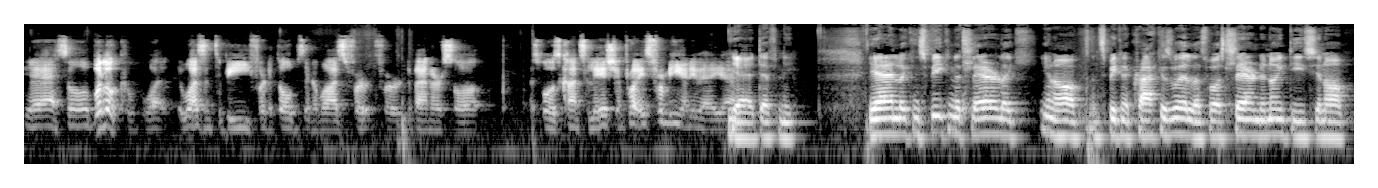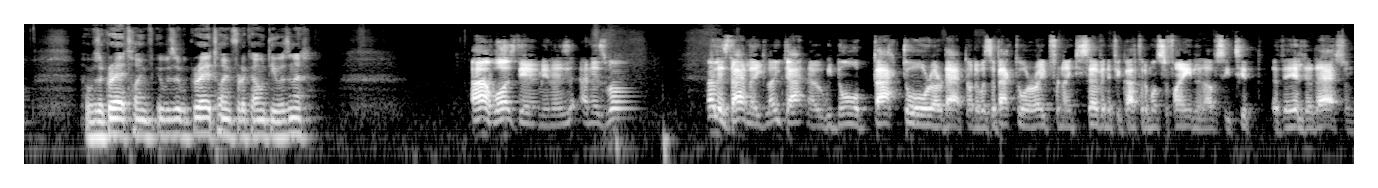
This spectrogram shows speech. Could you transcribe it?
yeah, so but look, what, it wasn't to be for the Dubs and it was for for the banner. So I suppose consolation prize for me anyway. Yeah, Yeah, definitely. Yeah, and like in speaking of Clare, like you know, and speaking of crack as well, I suppose Clare in the nineties, you know, it was a great time. It was a great time for the county, wasn't it? Ah, it was Damien, and as well. Well, as that like like that now we know backdoor or that. Now there was a backdoor right for ninety seven if you got to the Munster final, and obviously Tip availed of that. And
